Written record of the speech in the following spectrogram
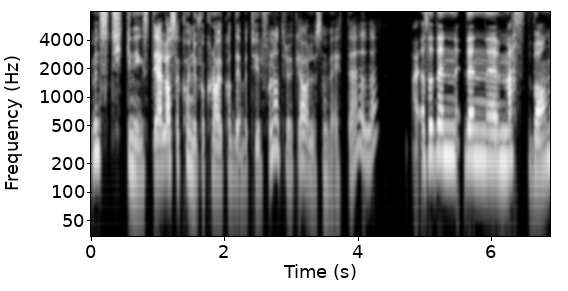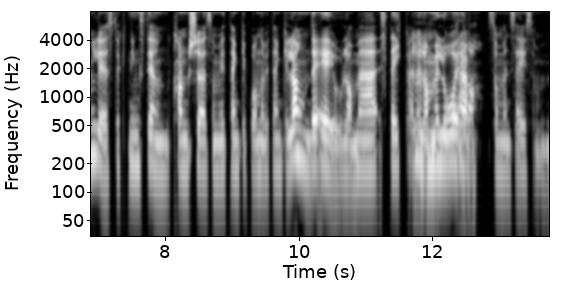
men stykningsdel, altså kan du forklare hva det betyr for noe? Tror ikke alle som vet det, er det det? Altså den, den eh, mest vanlige støkningsdelen kanskje som vi tenker på når vi tenker lam, det er jo lammesteika, eller Mm, lammelåret, ja. da, som en sier som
